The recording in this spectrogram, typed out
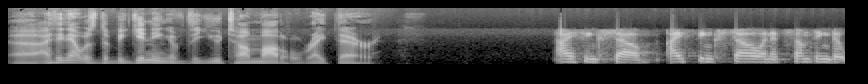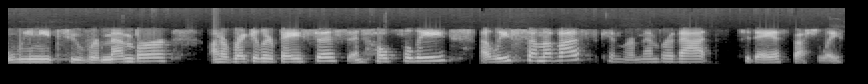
Uh, I think that was the beginning of the Utah model right there. I think so. I think so. And it's something that we need to remember on a regular basis. And hopefully, at least some of us can remember that today, especially.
